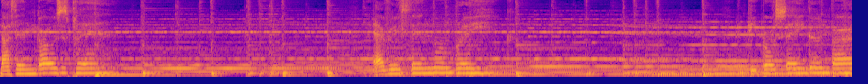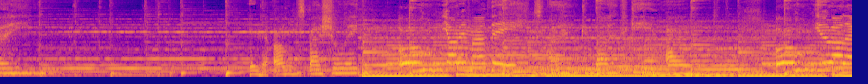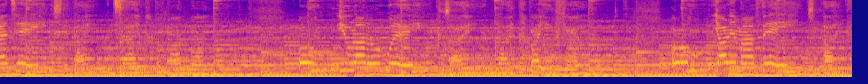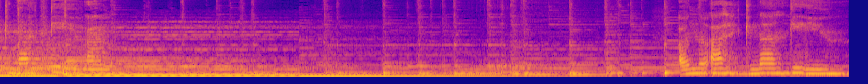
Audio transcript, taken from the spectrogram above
Nothing goes as planned. Everything will break. And people say goodbye. In their own special way. Oh no, I cannot get you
